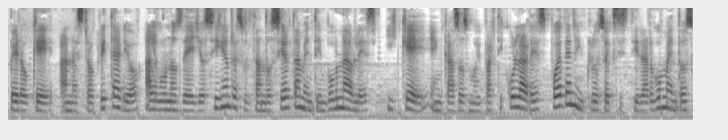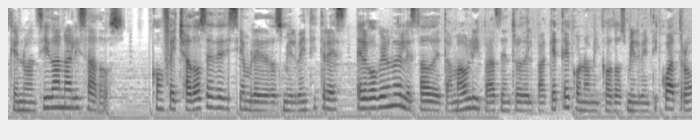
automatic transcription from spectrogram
pero que, a nuestro criterio, algunos de ellos siguen resultando ciertamente impugnables y que, en casos muy particulares, pueden incluso existir argumentos que no han sido analizados. Con fecha 12 de diciembre de 2023, el gobierno del estado de Tamaulipas, dentro del paquete económico 2024,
